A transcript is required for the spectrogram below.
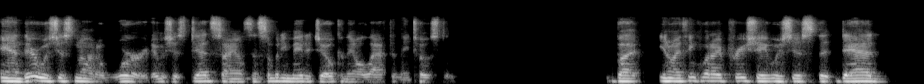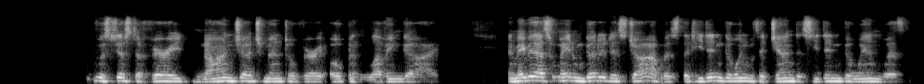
And there was just not a word. It was just dead silence. And somebody made a joke and they all laughed and they toasted. But, you know, I think what I appreciate was just that dad was just a very non judgmental, very open, loving guy. And maybe that's what made him good at his job is that he didn't go in with agendas. He didn't go in with,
